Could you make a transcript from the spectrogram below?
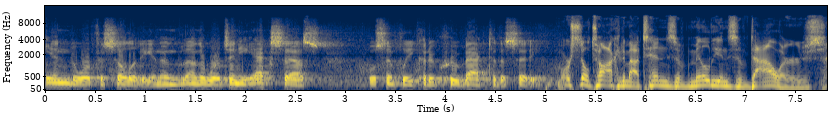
indoor facility. And in other words, any excess will simply could accrue back to the city. We're still talking about tens of millions of dollars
